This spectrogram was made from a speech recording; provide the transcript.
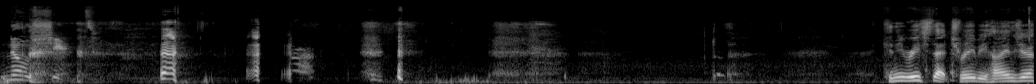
No shit. Can you reach that tree behind you?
